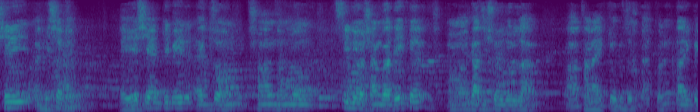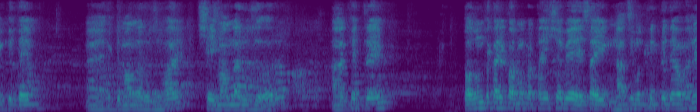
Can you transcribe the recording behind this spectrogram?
সেই হিসাবে এশিয়ান টিভির একজন স্বনামধন্য সিনিয়র সাংবাদিক গাজী শহীদুল্লাহ থানায় একটি অভিযোগ দায়ের করেন। তারই প্রেক্ষিতে একটি মামলা রুজু হয়। সেই মামলা রুজুর ক্ষেত্রে তদন্তকারী কর্মকর্তা হিসেবে এসআই নাজিমুদ্দিনকে দেওয়া হলে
